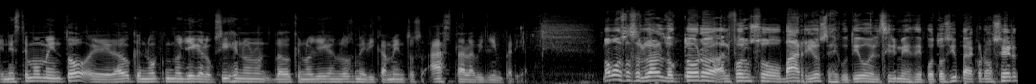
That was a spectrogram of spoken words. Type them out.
en este momento, eh, dado que no, no llega el oxígeno, dado que no llegan los medicamentos hasta la Villa Imperial. Vamos a saludar al doctor Alfonso Barrios, ejecutivo del CIRMES de Potosí, para conocer,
